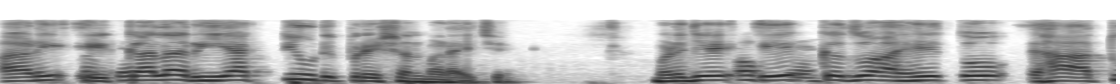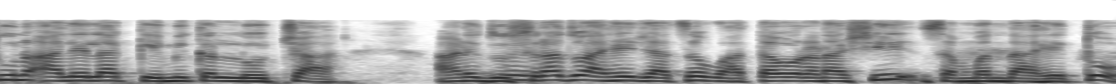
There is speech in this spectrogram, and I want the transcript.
आणि एकाला रिॲक्टिव्ह डिप्रेशन म्हणायचे. म्हणजे. एक जो आहे तो हा आतून आलेला केमिकल लोचा आणि दुसरा जो आहे ज्याचं वातावरणाशी संबंध आहे तो.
